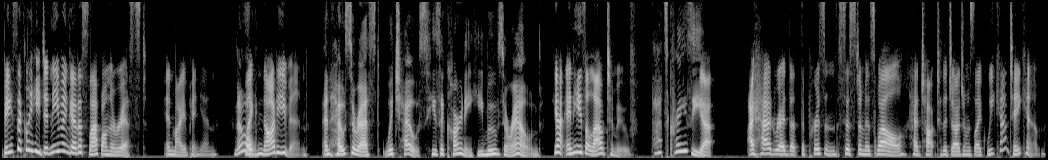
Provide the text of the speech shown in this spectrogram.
Basically, he didn't even get a slap on the wrist, in my opinion. No. Like, not even. and house arrest. Which house? He's a carny. He moves around. Yeah, and he's allowed to move. That's crazy. Yeah. I had read that the prison system as well had talked to the judge and was like, we can't take him.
